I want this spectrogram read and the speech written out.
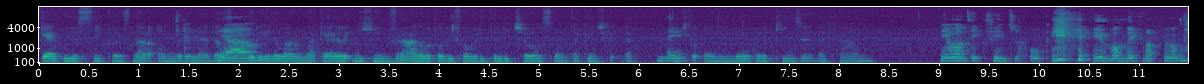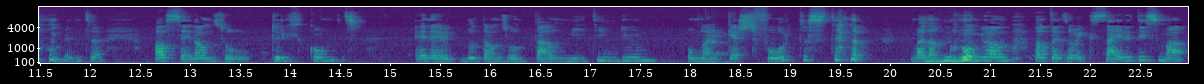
keigoede sequence naar de andere. Hè. Dat Ja. is ook de reden waarom dat ik eigenlijk niet ging vragen wat dat uw favoriete liedje was, want dat kun je, dat kun Nee. je onmogelijk kiezen. Dat gaat niet. nee, want ik vind ook een van de grappige momenten als hij dan zo terugkomt en hij wil dan zo'n town meeting doen om dan Ja. kerst voor te stellen. Maar dan ook dan dat hij zo excited is, maar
